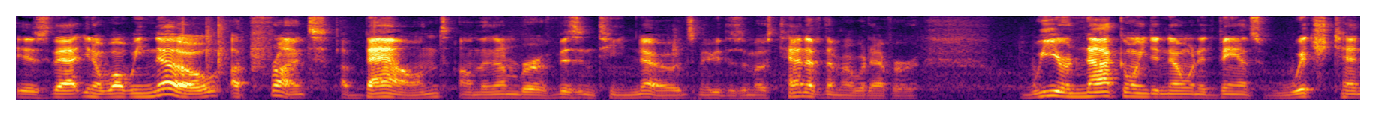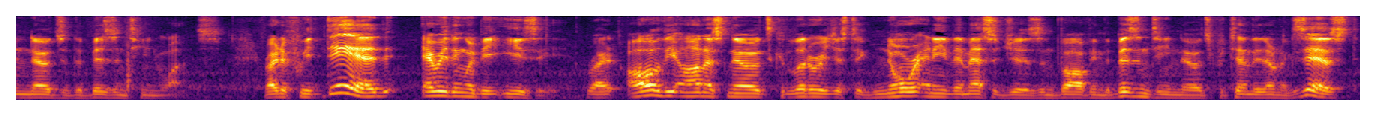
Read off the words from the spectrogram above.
is that, you know, while we know up front a bound on the number of Byzantine nodes, maybe there's the most 10 of them or whatever, we are not going to know in advance which 10 nodes are the Byzantine ones. Right? If we did, everything would be easy, right? All of the honest nodes could literally just ignore any of the messages involving the Byzantine nodes, pretend they don't exist,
